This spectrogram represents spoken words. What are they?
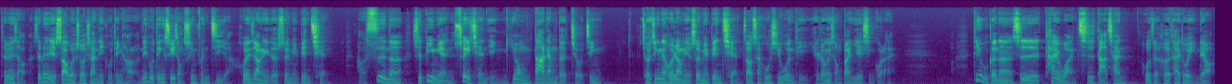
这边小这边也稍微说一下尼古丁好了。尼古丁是一种兴奋剂啊，会让你的睡眠变浅。好，四呢是避免睡前饮用大量的酒精。酒精呢会让你的睡眠变浅，造成呼吸问题，也容易从半夜醒过来。第五个呢是太晚吃大餐或者喝太多饮料，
